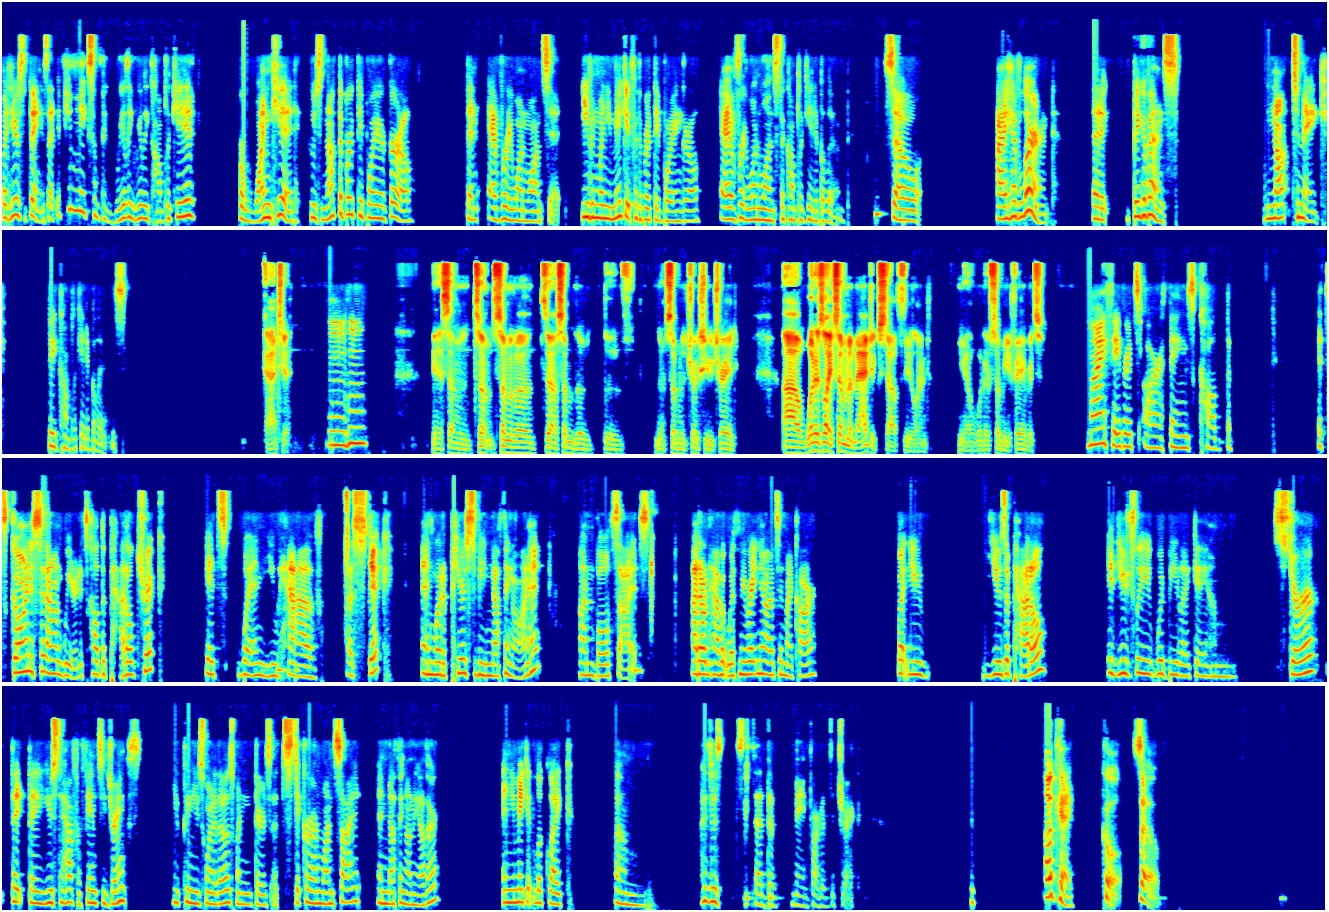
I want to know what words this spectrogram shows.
But here's the thing is that if you make something really, really complicated for one kid who's not the birthday boy or girl, then everyone wants it. Even when you make it for the birthday boy and girl, everyone wants the complicated balloon. So I have learned that at big events, not to make big complicated balloons. Gotcha. Mm-hmm. Yeah, some some some of the uh, some of the, the you know, some of the tricks of your trade. Uh, what is like some of the magic stuff that you learned? You know, what are some of your favorites? My favorites are things called the it's going to sound weird. It's called the paddle trick. It's when you have a stick and what appears to be nothing on it on both sides. I don't have it with me right now. It's in my car. But you use a paddle. It usually would be like a um stirrer that they used to have for fancy drinks. You can use one of those when there's a sticker on one side and nothing on the other. And you make it look like um I just said the main part of the trick. Okay, cool. So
